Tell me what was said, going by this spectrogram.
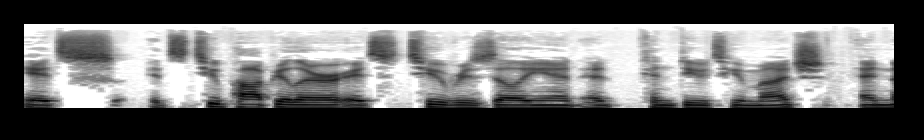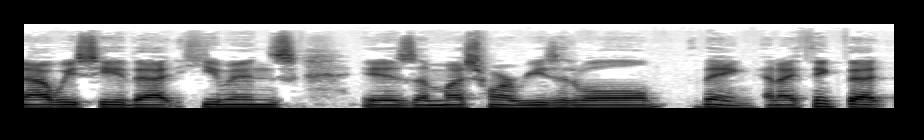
It's it's too popular. It's too resilient. It can do too much. And now we see that humans is a much more reasonable thing. And I think that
